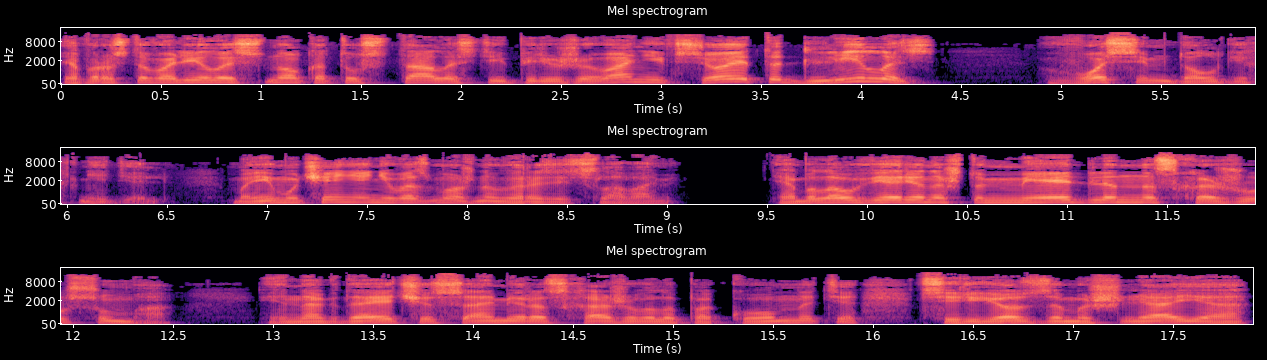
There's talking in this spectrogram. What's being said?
Я просто валилась с ног от усталости и переживаний. Все это длилось восемь долгих недель. Мои мучения невозможно выразить словами. Я была уверена, что медленно схожу с ума. Иногда я часами расхаживала по комнате, всерьез замышляя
